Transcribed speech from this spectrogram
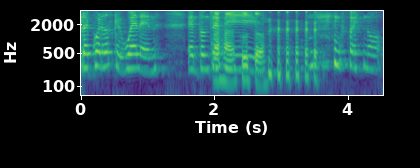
recuerdos que huelen. Entonces Ajá, sí. justo. bueno.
